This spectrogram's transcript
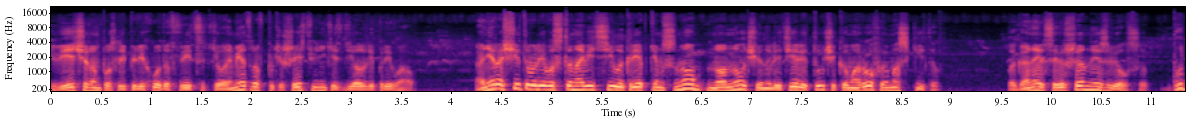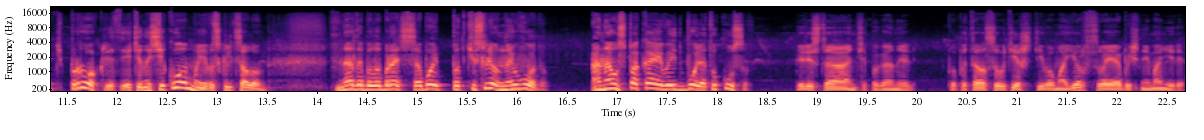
Вечером, после перехода в 30 километров, путешественники сделали привал. Они рассчитывали восстановить силы крепким сном, но ночью налетели тучи комаров и москитов. Паганель совершенно извелся. «Будь прокляты эти насекомые!» — восклицал он. «Надо было брать с собой подкисленную воду. Она успокаивает боль от укусов». «Перестаньте, Паганель!» — попытался утешить его майор в своей обычной манере.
